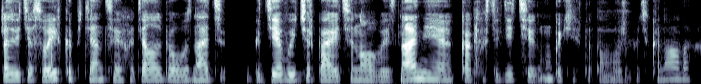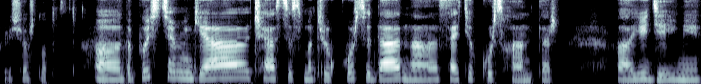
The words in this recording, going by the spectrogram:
развития своих компетенций. Хотелось бы узнать, где вы черпаете новые знания, как вы следите, ну, каких-то там, может быть, каналах, еще что-то. А, Допустим, я часто смотрю курсы, да, на сайте Курс Hunter, а, Udemy.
